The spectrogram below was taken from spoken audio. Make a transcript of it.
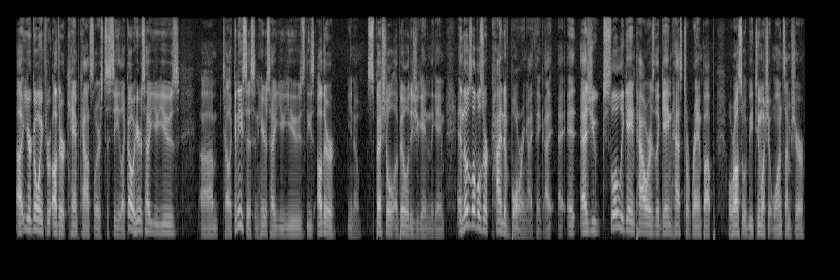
Uh, you're going through other camp counselors to see like, oh, here's how you use um, telekinesis, and here's how you use these other you know special abilities you gain in the game. And those levels are kind of boring. I think. I, I it, as you slowly gain powers, the game has to ramp up, or else it would be too much at once. I'm sure.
